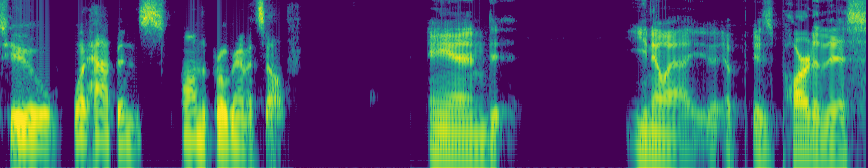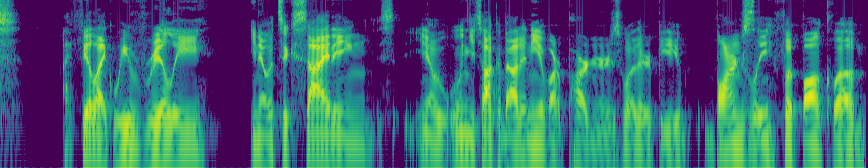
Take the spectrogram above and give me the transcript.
to what happens on the program itself. And you know, I, as part of this, I feel like we've really, you know, it's exciting. You know, when you talk about any of our partners, whether it be Barnsley Football Club,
